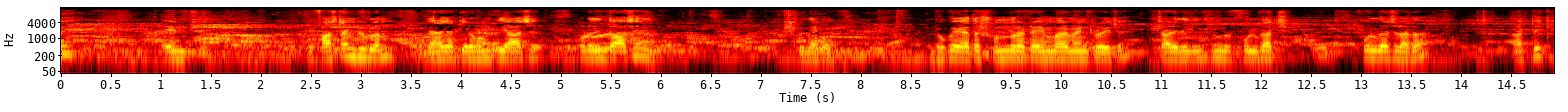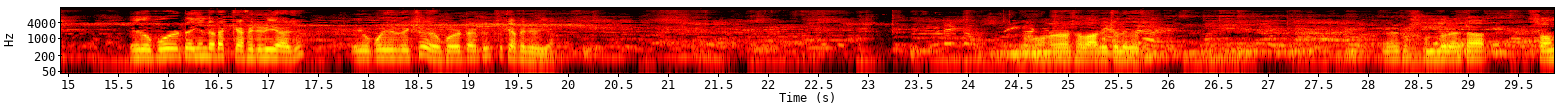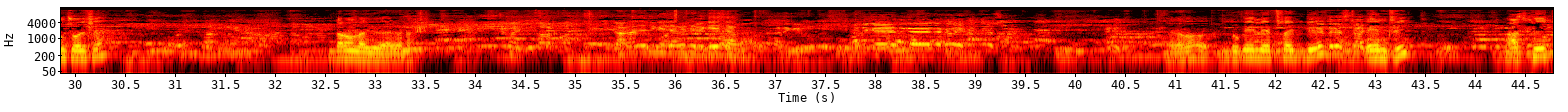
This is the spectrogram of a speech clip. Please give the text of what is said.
এন্ট্রি এই ফার্স্ট টাইম ঢুকলাম, দেখা যাক কীরকম কী আছে। কোনোদিন তো আসেনি। দেখো, ঢুকে এত সুন্দর একটা এনভায়রনমেন্ট রয়েছে। চারিদিকে সুন্দর ফুল গাছ ফুল গাছ রাখা। আর ঠিক এর ওপরটাই কিন্তু একটা ক্যাফেটেরিয়া আছে। এই ওপরে যেটা দেখছ, এর ওপরটা একটা হচ্ছে ক্যাফেটেরিয়া ওনারা সব আগে চলে গেছে। খুব সুন্দর একটা সং চলছে। দারুণ লাগছে জায়গাটা। দেখো, ঢুকেই লেফট সাইড দিয়ে এন্ট্রি আর ঠিক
